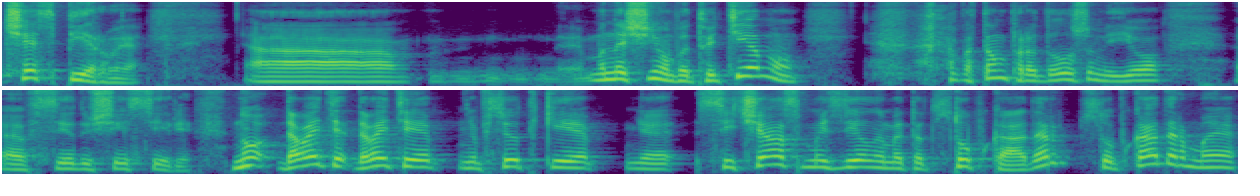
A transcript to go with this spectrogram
часть первая – а, мы начнем эту тему, а потом продолжим ее э, в следующей серии. Но давайте, давайте все-таки э, сейчас мы сделаем этот стоп-кадр. Стоп-кадр мы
